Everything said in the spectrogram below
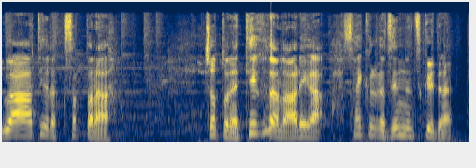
うわー、手札腐ったな。ちょっとね、手札のあれが、サイクルが全然作れてない。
